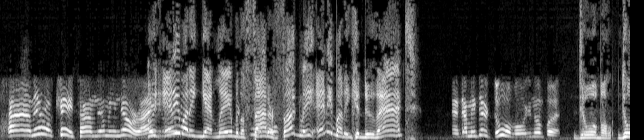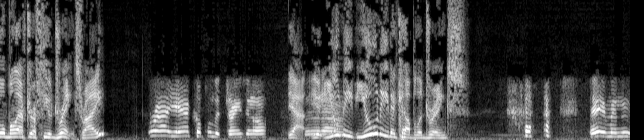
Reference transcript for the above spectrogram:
uh, they're okay, Tom. I mean, they're all right. I mean, anybody can get laid with a fat or fugly. Anybody can do that. And, I mean, they're doable, you know, but Doable. Doable after a few drinks, right? right, yeah, a couple of drinks, you know. Yeah, you, But, uh, you need you need a couple of drinks. Hey, man,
